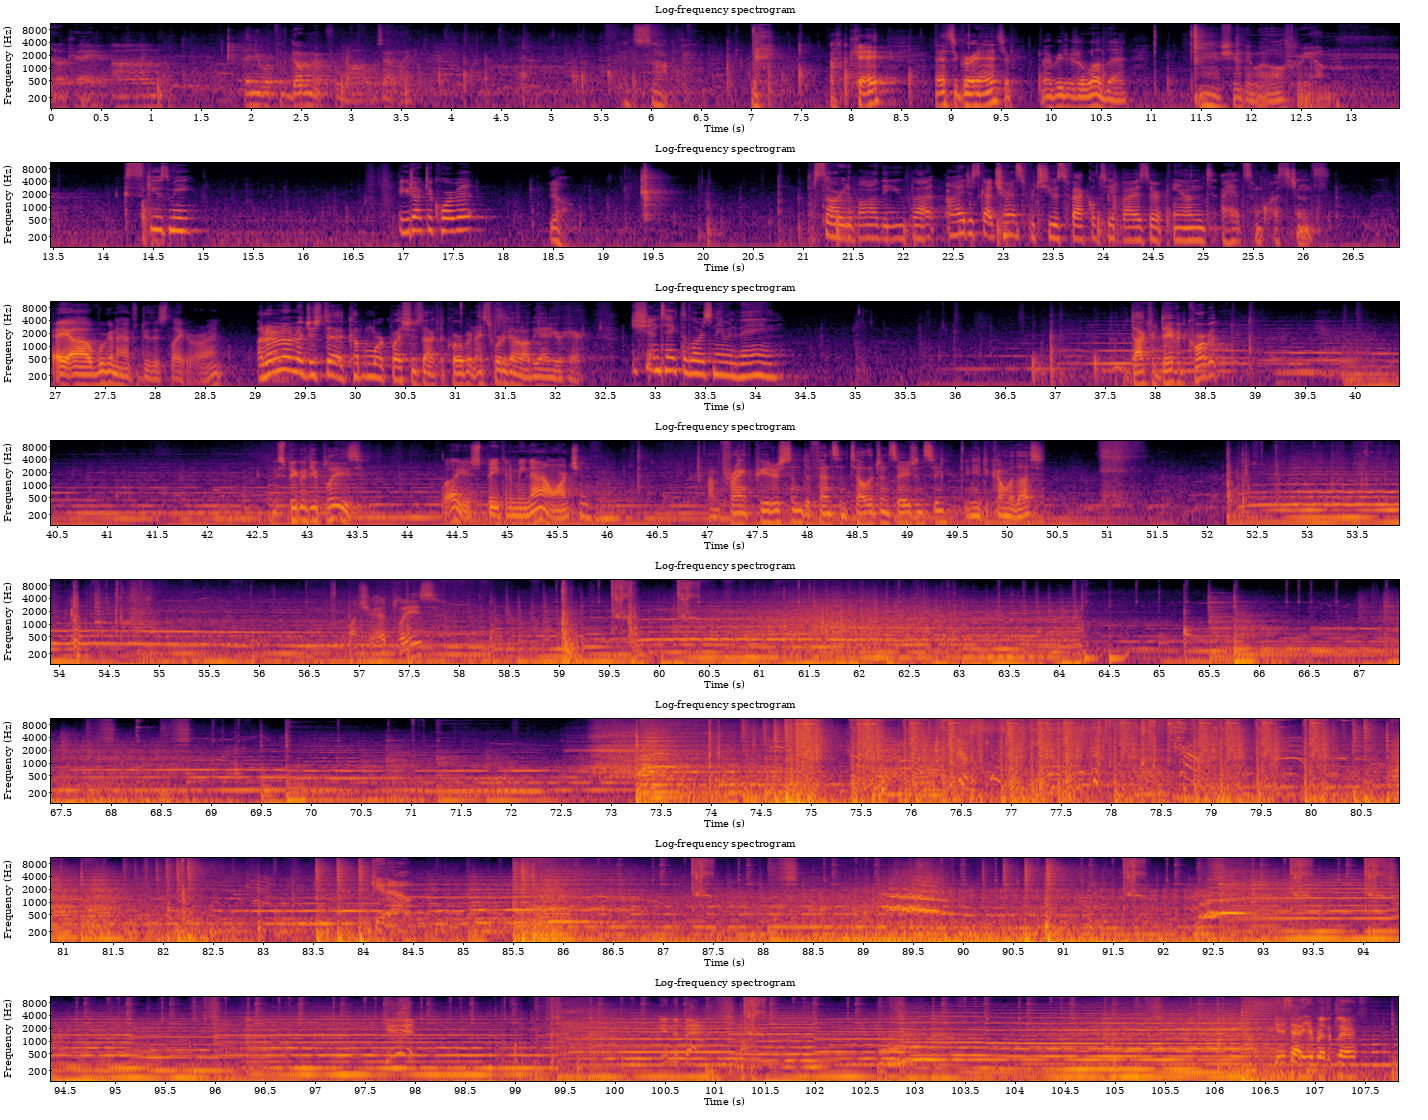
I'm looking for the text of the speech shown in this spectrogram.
Okay. Um, then you worked for the government for a while. What was that like? It sucked. Okay. That's a great answer. My readers will love that. Yeah, sure they will, all three of them. Excuse me. Are you Dr. Corbett? Yeah. I'm Sorry to bother you, but I just got transferred to you as faculty advisor, and I had some questions. Hey, uh, we're gonna have to do this later, all right? Oh, no, no, no, no. Just a couple more questions, Dr. Corbett, and I swear to God I'll be out of your hair. You shouldn't take the Lord's name in vain. Dr. David Corbett? May I speak with you, please? Well, you're speaking to me now, aren't you? I'm Frank Peterson, Defense Intelligence Agency. You need to come with us. Watch your head, please. Us out of here, Brother Clarence.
